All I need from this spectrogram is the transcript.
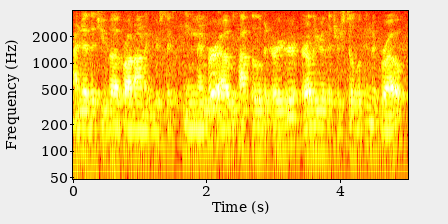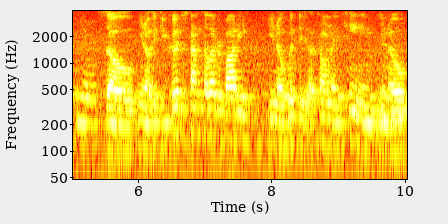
I know that you've uh, brought on a your 16 member. Uh, we talked a little bit earlier, earlier that you're still looking to grow. Yes. So, you know, if you could just kind of tell everybody, you know, with the Ottone team, you know,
